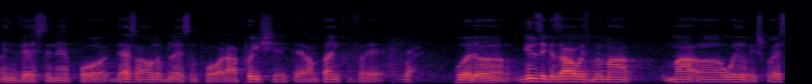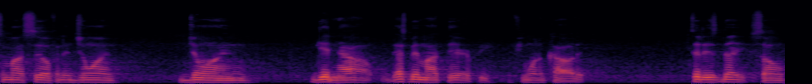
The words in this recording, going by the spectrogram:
invest in that part. That's all the blessing part. I appreciate that. I'm thankful for that. Right. But uh, music has always been my my uh, way of expressing myself and enjoying enjoying getting out. That's been my therapy, if you want to call it, to this day. So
